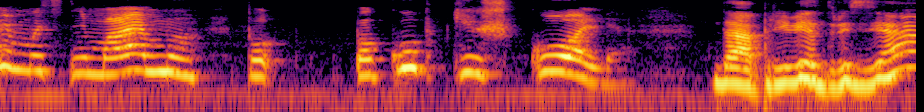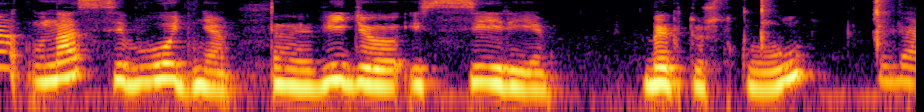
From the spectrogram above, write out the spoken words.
сегодня мы снимаем по- покупки в школе. Да, привет, друзья! У нас сегодня э, видео из серии Back to School. Да.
